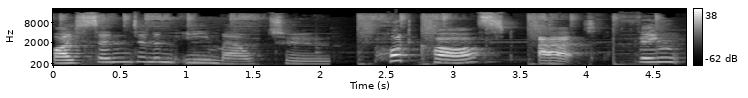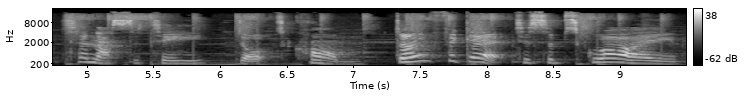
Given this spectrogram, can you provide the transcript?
by sending an email to podcast at thinktenacity.com. Don't forget to subscribe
